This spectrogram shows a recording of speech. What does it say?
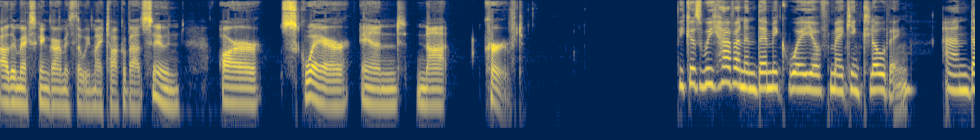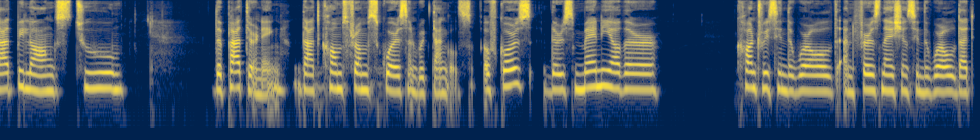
other Mexican garments that we might talk about soon are square and not curved? Because we have an endemic way of making clothing, and that belongs to the patterning that comes from squares and rectangles. Of course, there's many other countries in the world and First Nations in the world that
